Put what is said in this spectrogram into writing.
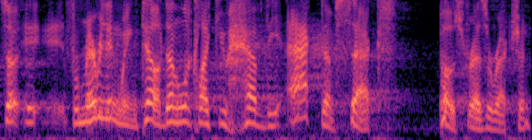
so, it, from everything we can tell, it doesn't look like you have the act of sex post resurrection.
